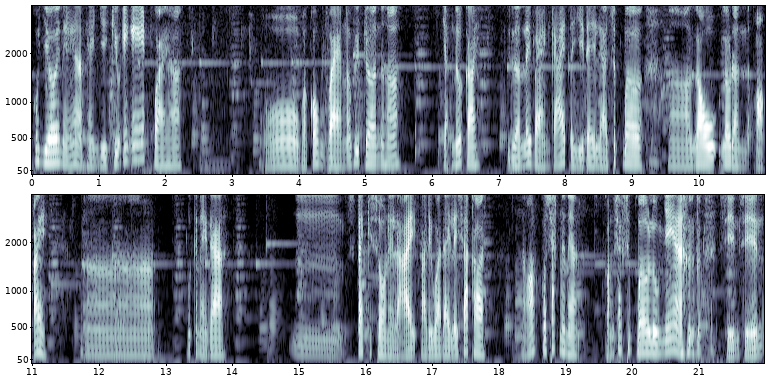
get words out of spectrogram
Có dơi nè hàng gì kêu ét ét hoài hả ồ và có vàng ở phía trên nữa hả? Chặt nước coi. Đi lên lấy vàng cái tại vì đây là super uh, gold golden. Ọt ấy uh, cái này ra. Um, stack cái xô này lại và đi qua đây lấy sắt thôi. Nó có sắt nữa nè. Vẫn sắt super luôn nhé. Xịn xịn.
